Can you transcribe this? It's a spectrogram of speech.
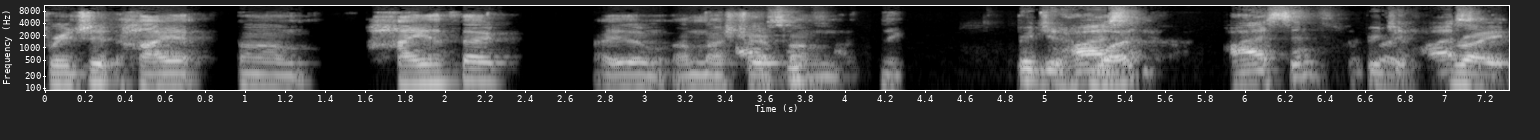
Bridget Hyatt um, Hyatt? I am not sure Hyacinth? if I'm Bridget Hyacinth. What? Hyacinth. Bridget right. Hyacinth. Right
